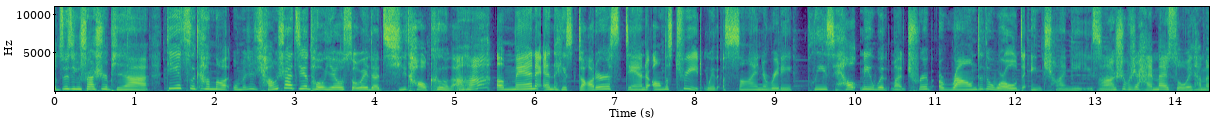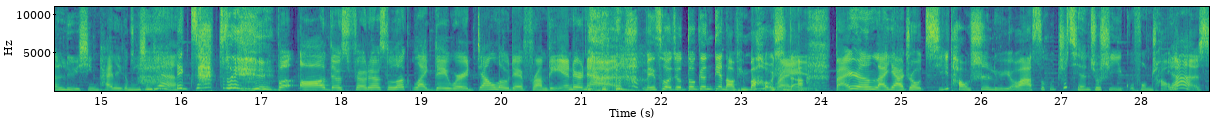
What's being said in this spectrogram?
我最近刷视频啊，第一次看到我们这长沙街头也有所谓的乞讨客了啊。A man and his daughter stand on the street with a sign reading Please help me with my trip around the world in Chinese. 啊，是不是还卖所谓他们旅行拍的一个明信片 Exactly. But all those photos look like they were downloaded from the internet. 没错，就都跟电脑屏保似的啊 Right. 白人来亚洲乞讨式旅游啊，似乎之前就是一股风潮了。 yes,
